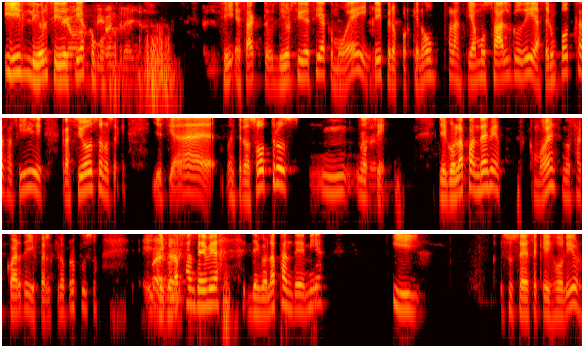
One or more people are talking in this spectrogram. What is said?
Y Lior sí decía como... entre ellos. Sí, exacto. Lior sí decía como, hey, pero ¿por qué no planteamos algo de hacer un podcast así gracioso, no sé qué? Y yo decía, "Ah, entre nosotros, mm, no sé. Llegó la pandemia, como ves, no se acuerda y fue el que lo propuso. Eh, llegó la pandemia, llegó la pandemia y sucede ese que dijo Lior.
